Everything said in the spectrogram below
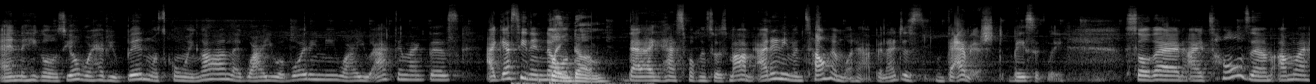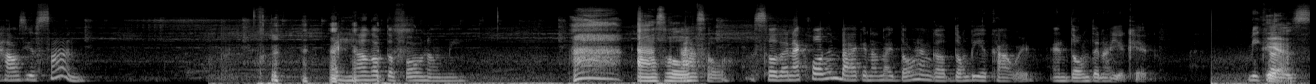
And then he goes, Yo, where have you been? What's going on? Like, why are you avoiding me? Why are you acting like this? I guess he didn't know that I had spoken to his mom. I didn't even tell him what happened. I just vanished, basically. So then I told him, I'm like, How's your son? And he hung up the phone on me. Asshole. Asshole. So then I called him back and I'm like, don't hang up, don't be a coward, and don't deny your kid. Because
